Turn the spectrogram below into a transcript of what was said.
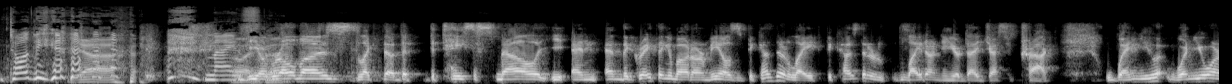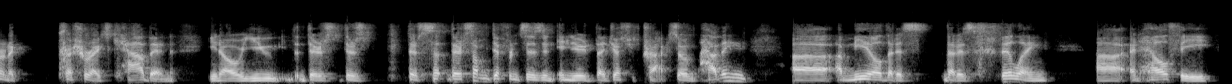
totally. yeah. nice. The aromas, like the, the, the taste, the smell. And, and the great thing about our meals is because they're light, because they're light on your digestive tract, when you, when you are in a pressurized cabin, you know, you there's there's there's there's some differences in, in your digestive tract. So having uh, a meal that is that is filling uh, and healthy,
